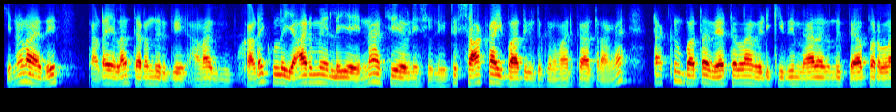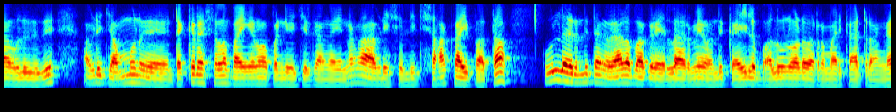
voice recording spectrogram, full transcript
என்னடா இது? கடையெல்லாம் திறந்துருக்கு. ஆனால் கடைக்குள்ளே யாருமே இல்லையே என்னாச்சு அப்படின்னு சொல்லிட்டு ஷாக்காகி பார்த்துக்கிட்டு இருக்கிற மாதிரி காட்டுறாங்க. டக்குன்னு பார்த்தா வேட்டெல்லாம் வெடிக்குது மேலே இருந்து பேப்பரெல்லாம் விழுகுது. அப்படியே ஜம்முன்னு டெக்கரேஷன்லாம் பயங்கரமாக பண்ணி வச்சுருக்காங்க. என்னடா அப்படின்னு சொல்லிட்டு ஷாக்காகி பார்த்தா உள்ளே இருந்துட்டு அங்கே வேலை பார்க்குற எல்லாருமே வந்து கையில் பலூனோடு வர்ற மாதிரி காட்டுறாங்க.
